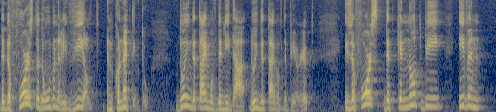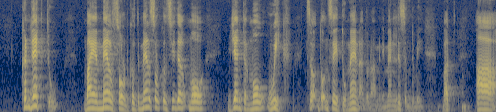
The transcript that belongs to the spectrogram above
that the force that the woman revealed and connecting to during the time of the nida, during the time of the period, is a force that cannot be even connected to by a male soul, because the male soul consider more gentle, more weak. So don't say it to men. I don't know how many men listen to me, but uh,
